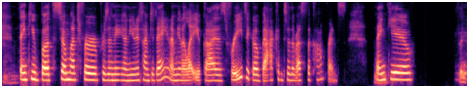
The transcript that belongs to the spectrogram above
Mhm. Thank you both so much for presenting on Unitime today. And I'm going to let you guys free to go back into the rest of the conference. Thank you. Thank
